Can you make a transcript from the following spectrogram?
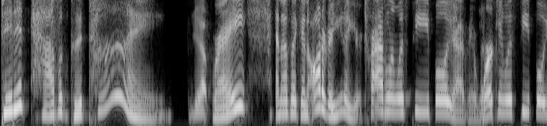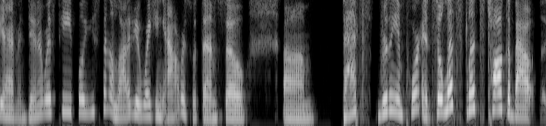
didn't have a good time. Yep. Right. And I was like an auditor, you know, you're traveling with people, you're having, Yep. working with people, you're having dinner with people, you spend a lot of your waking hours with them. So um that's really important. So let's let's talk about uh,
